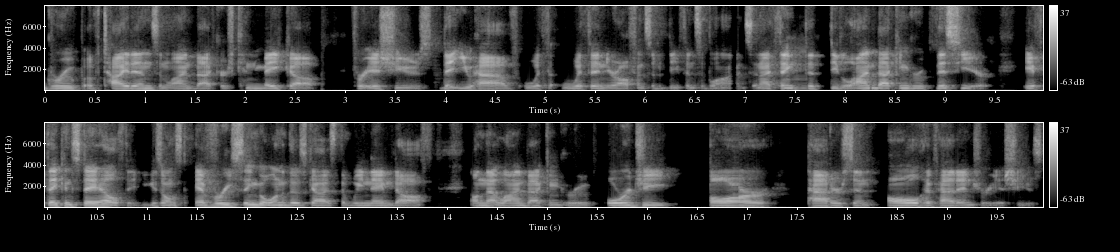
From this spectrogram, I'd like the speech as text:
group of tight ends and linebackers can make up for issues that you have with within your offensive and defensive lines. And I think mm. that the linebacking group this year if they can stay healthy, because almost every single one of those guys that we named off on that linebacking group, Orji, Barr, Patterson, all have had injury issues.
